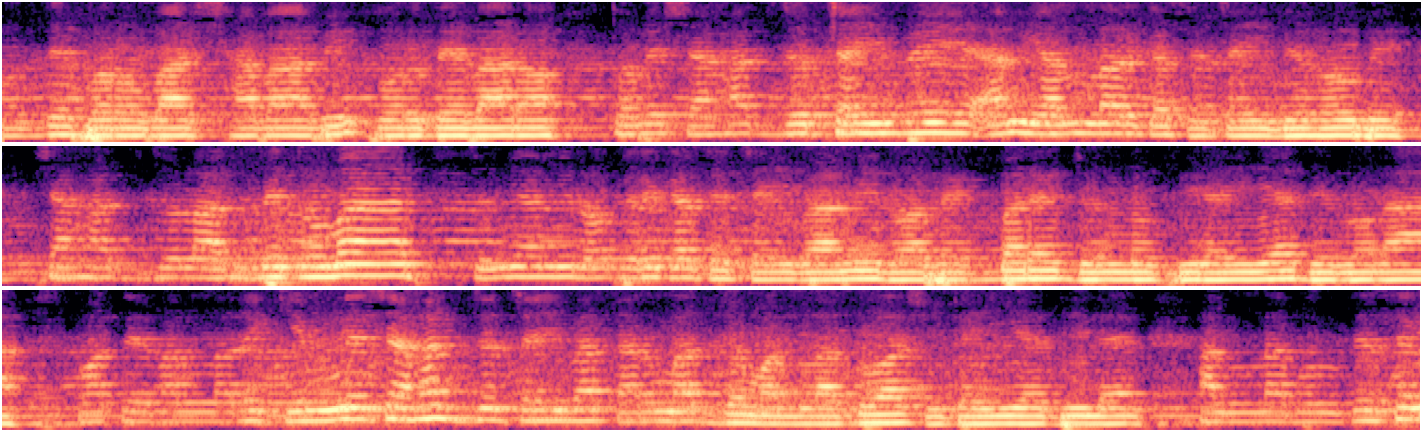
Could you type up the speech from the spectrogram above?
মধ্যে পড়বা, স্বাভাবিক পড়তে পারো। তবে সাহায্য চাইবে, আমি আল্লাহর কাছে চাইবে হবে। সাহায্য লাগবে তোমার, তুমি আমি রবের কাছে চাইবা, আমি রব একবারের জন্য ফিরাইয়া দেব না। অতএব আল্লাহরে কেমনে সাহায্য চাইবা, তার মাধ্যম আল্লাহ দোয়া শিখাইয়া দিলেন। আল্লাহ বলতেছেন,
